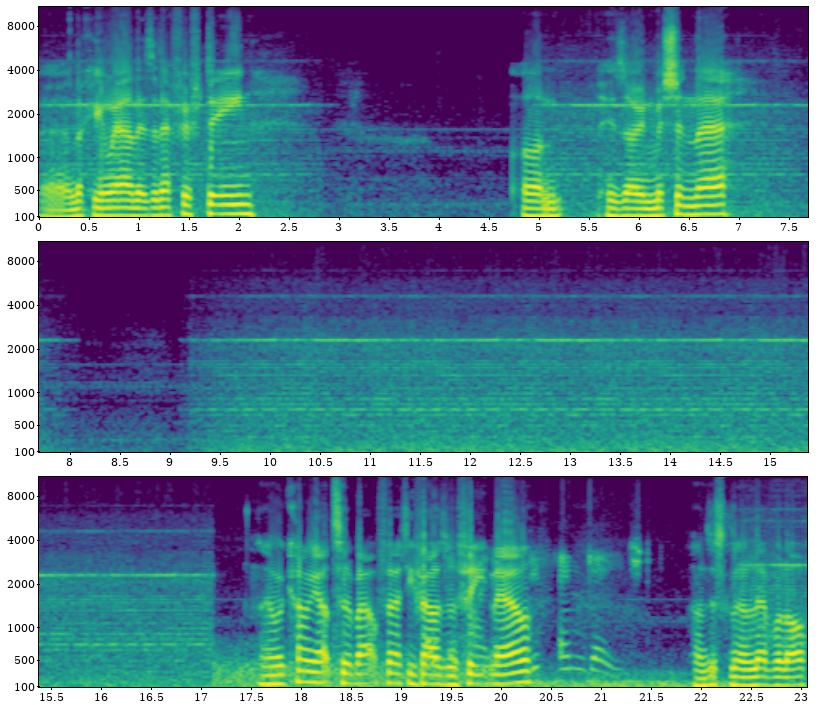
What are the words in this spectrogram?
Uh, looking around, there's an F-15 on his own mission there. Now we're coming up to about 30,000 feet now. I'm just going to level off.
